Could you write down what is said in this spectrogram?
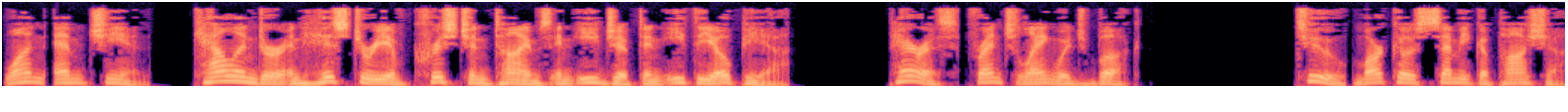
1 M. Chian, "'Calendar and History of Christian Times in Egypt and Ethiopia' Paris French language book. 2 Marcos Simaika Pasha,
